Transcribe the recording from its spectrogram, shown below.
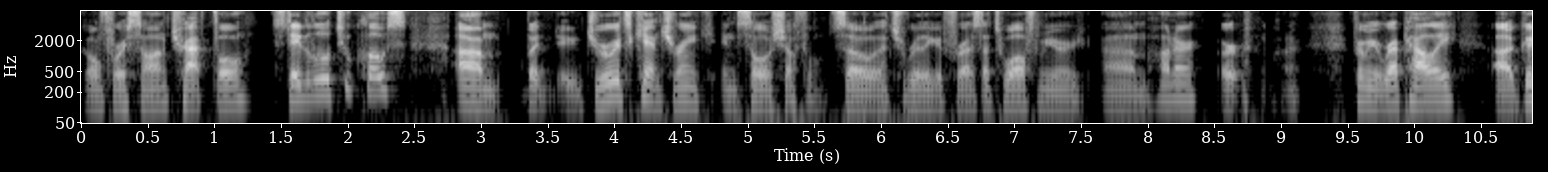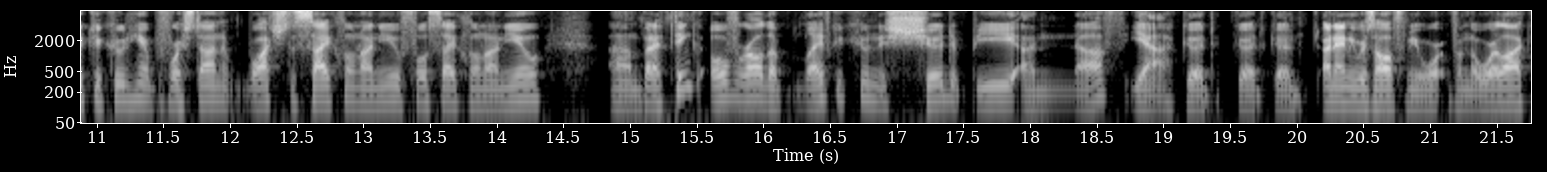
Going for a song, trap full. Stayed a little too close. Um, but uh, druids can't drink in solo shuffle, so that's really good for us. That's well from your um, hunter or from your Ret pally. Uh, good cocoon here before stun. Watch the cyclone on you, full cyclone on you. Um, but I think overall the life cocoon should be enough. Yeah, good, good, good. Unending resolve from your from the warlock.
